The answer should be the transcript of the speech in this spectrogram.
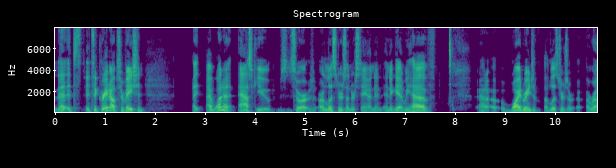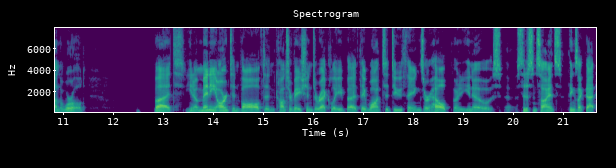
It's it's a great observation. I, I want to ask you so our, our listeners understand, and, and again, we have a wide range of, of listeners around the world. But you know many aren't involved in conservation directly but they want to do things or help or, you know uh, citizen science things like that.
